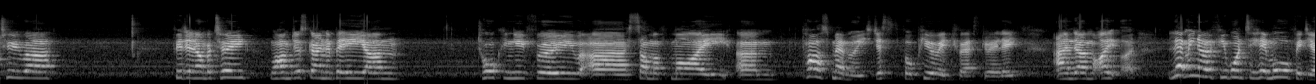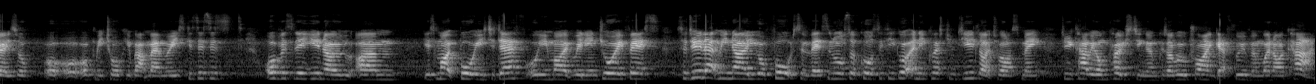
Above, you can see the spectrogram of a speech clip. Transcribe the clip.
to uh, video number two, where I'm just going to be um, talking you through uh, some of my um, past memories, just for pure interest, really. And um, I, let me know if you want to hear more videos of, of, of me talking about memories, because this is obviously, you know, um, this might bore you to death, or you might really enjoy this. So do let me know your thoughts on this, and also, of course, if you've got any questions you'd like to ask me, do carry on posting them, because I will try and get through them when I can.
